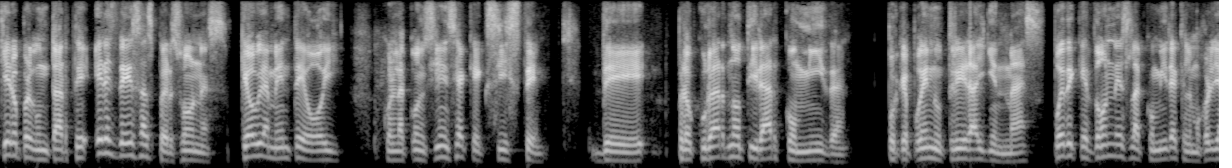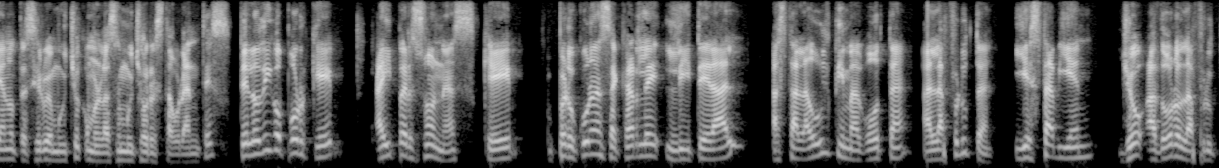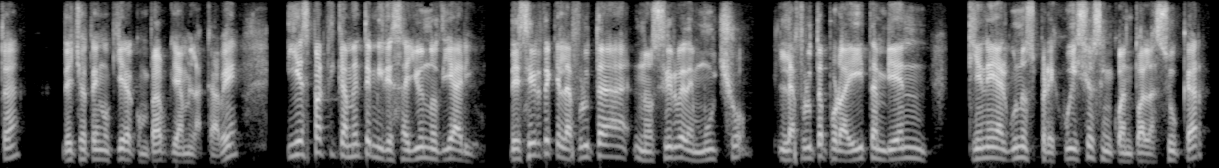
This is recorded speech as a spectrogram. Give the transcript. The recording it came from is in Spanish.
Quiero preguntarte, ¿eres de esas personas que obviamente hoy, con la conciencia que existe de procurar no tirar comida, porque puede nutrir a alguien más. Puede que dones la comida que a lo mejor ya no te sirve mucho, como lo hacen muchos restaurantes. Te lo digo porque hay personas que procuran sacarle literal hasta la última gota a la fruta. Y está bien, yo adoro la fruta. De hecho, tengo que ir a comprar porque ya me la acabé. Y es prácticamente mi desayuno diario. Decirte que la fruta nos sirve de mucho. La fruta por ahí también tiene algunos prejuicios en cuanto al azúcar.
